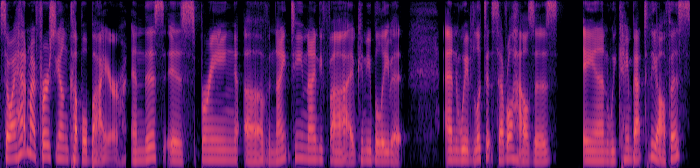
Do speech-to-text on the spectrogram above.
So I had my first young couple buyer, and this is spring of 1995. Can you believe it? And we'd looked at several houses, and we came back to the office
